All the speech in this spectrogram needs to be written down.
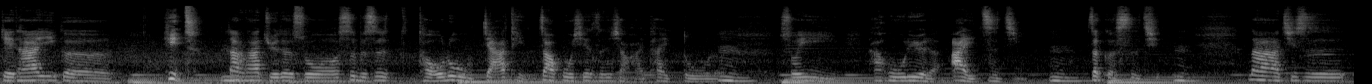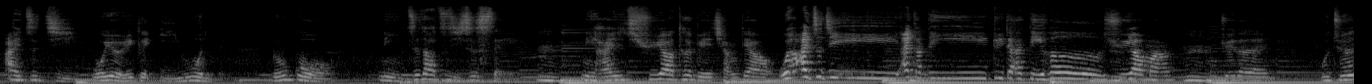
给他一个 hit，让他觉得说是不是投入家庭照顾先生小孩太多了，嗯。所以他忽略了爱自己嗯。这个事情。嗯那其实爱自己，我有一个疑问：如果你知道自己是谁，嗯你还需要特别强调我要爱自己，爱他的，对他的呵，需要吗？嗯，你觉得嘞？我觉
